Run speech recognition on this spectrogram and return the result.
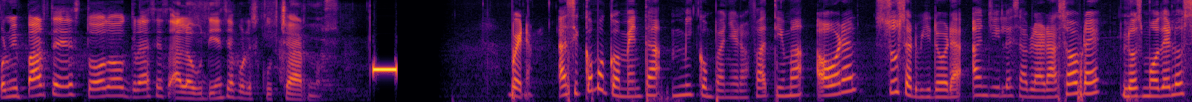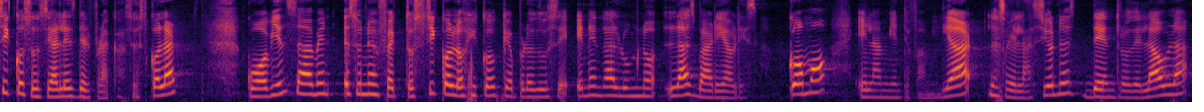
Por mi parte es todo, gracias a la audiencia por escucharnos. Bueno, así como comenta mi compañera Fátima, ahora su servidora Angie les hablará sobre los modelos psicosociales del fracaso escolar. Como bien saben, es un efecto psicológico que produce en el alumno las variables como el ambiente familiar, las relaciones dentro del aula,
